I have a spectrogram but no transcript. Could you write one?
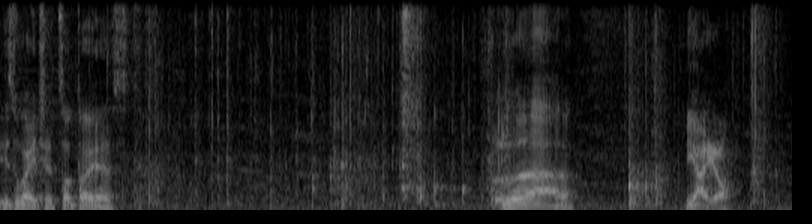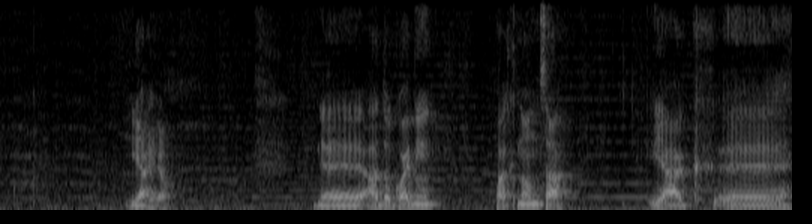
I słuchajcie, co to jest? Jajo. Jajo. E, a dokładniej pachnąca jak e,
